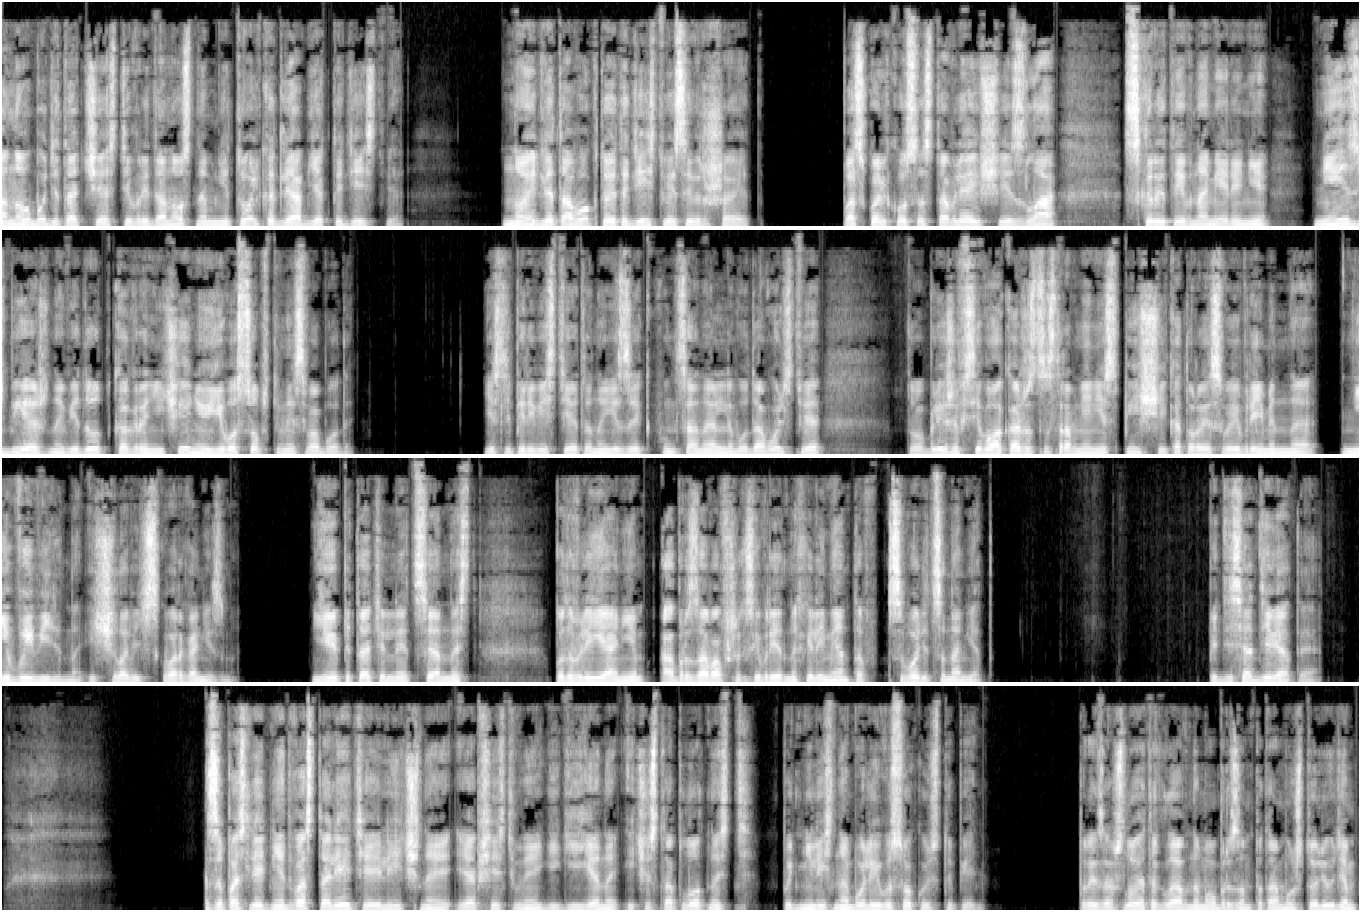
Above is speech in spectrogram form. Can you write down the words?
оно будет отчасти вредоносным не только для объекта действия, но и для того, кто это действие совершает, поскольку составляющие зла, скрытые в намерении, неизбежно ведут к ограничению его собственной свободы. Если перевести это на язык функционального удовольствия, то ближе всего окажется сравнение с пищей, которая своевременно не выведена из человеческого организма. Ее питательная ценность под влиянием образовавшихся вредных элементов сводится на нет. 59. За последние два столетия личная и общественная гигиена и чистоплотность поднялись на более высокую ступень. Произошло это главным образом потому, что людям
